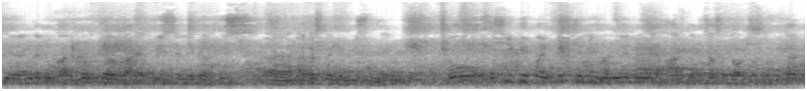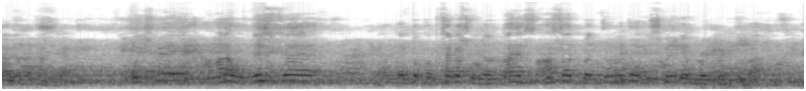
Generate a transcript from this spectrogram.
तिरंगा जो कार्यक्रम चल रहा है बीस से लेकर तीस अगस्त लेकर बीस में तो उसी के परिप्रेक्ष्य में हमने जो है आज कक्षा सजावट प्रतियोगिता का आयोजन रखा गया तो इसमें हमारा उद्देश्य, एक तो कक्षा का सुंदरता है साथ साथ बच्चों में जो स्किल डेवलपमेंट की बात होती है।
